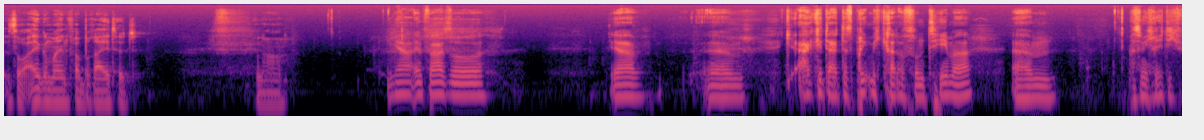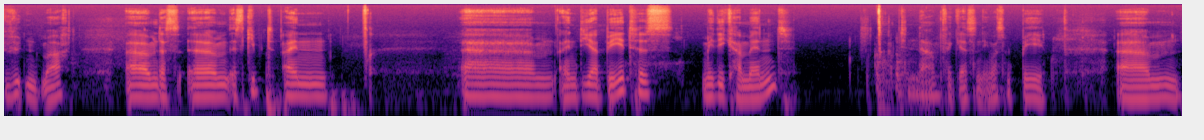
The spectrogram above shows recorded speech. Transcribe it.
So allgemein verbreitet. Genau. Ja, einfach so, ja, ähm, das bringt mich gerade auf so ein Thema, ähm, was mich richtig wütend macht. Ähm, dass, ähm, es gibt ein, ähm, ein Diabetes-Medikament, ich hab den Namen vergessen, irgendwas mit B. Ähm,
